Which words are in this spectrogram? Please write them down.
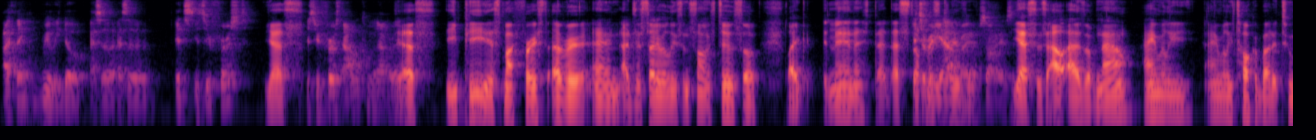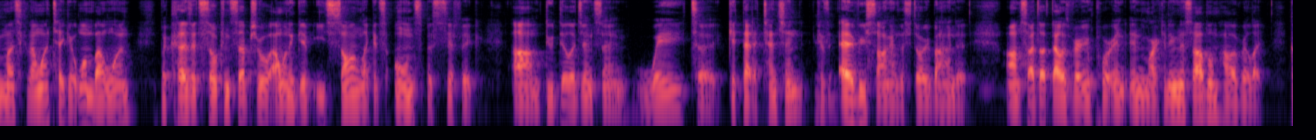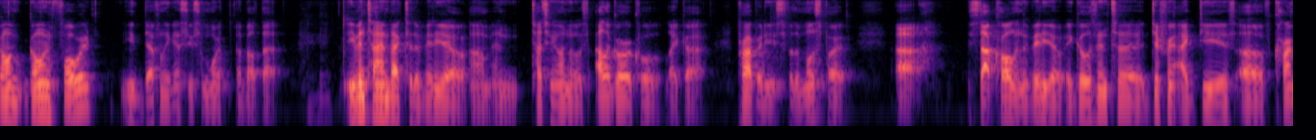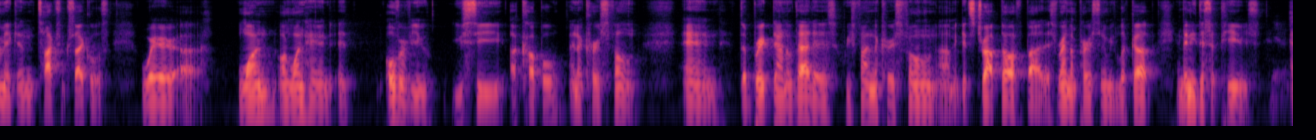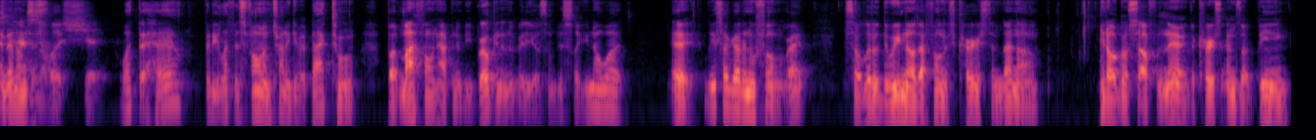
I think really dope as a as a it's it's your first Yes. It's your first album coming out, right? Yes. EP. It's my first ever, and I just started releasing songs too. So, like, man, that that, that stuff is crazy. Out, right? I'm sorry. Yes, it's out as of now. I ain't really, I ain't really talk about it too much because I want to take it one by one. Because it's so conceptual, I want to give each song like its own specific um, due diligence and way to get that attention. Because mm-hmm. every song has a story behind it. Um, so I thought that was very important in marketing this album. However, like going going forward, you're definitely gonna see some more about that. Mm-hmm. Even tying back to the video um, and touching on those allegorical like uh, properties, for the most part, uh, stop calling the video. It goes into different ideas of karmic and toxic cycles, where uh, one on one hand, it overview you see a couple and a cursed phone and the breakdown of that is we find the cursed phone, um, it gets dropped off by this random person, we look up, and then he disappears. Yeah, and then I'm just like, shit what the hell? But he left his phone, I'm trying to give it back to him. But my phone happened to be broken in the video, so I'm just like, you know what? Hey, at least I got a new phone, right? So little do we know that phone is cursed, and then um, it all goes south from there. The curse ends up being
